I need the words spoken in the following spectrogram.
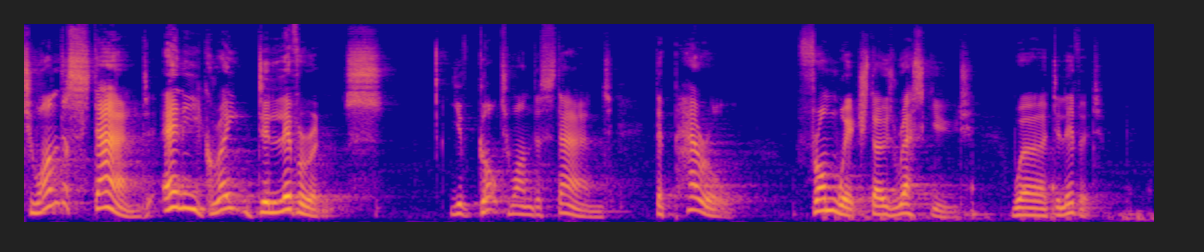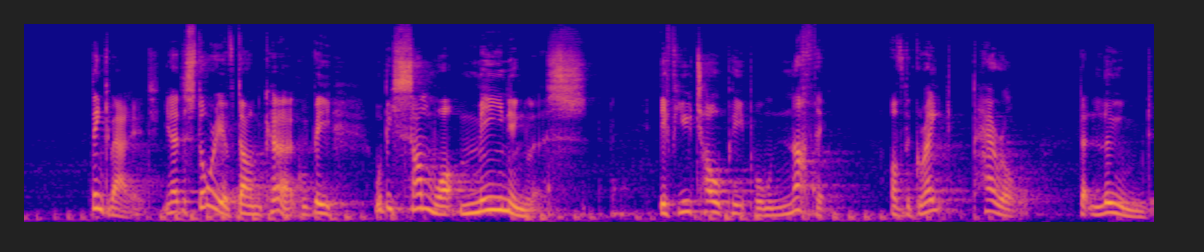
To understand any great deliverance, you've got to understand the peril from which those rescued were delivered. Think about it. You know, the story of Dunkirk would be, would be somewhat meaningless if you told people nothing of the great peril that loomed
